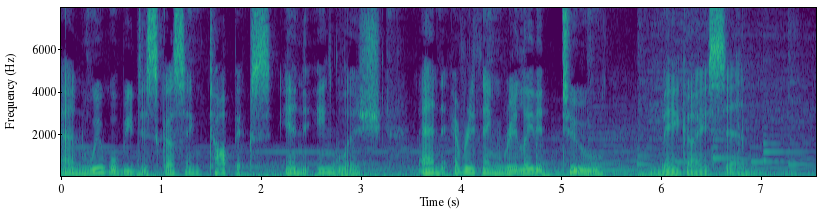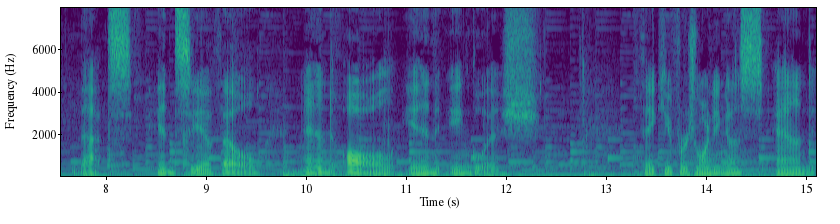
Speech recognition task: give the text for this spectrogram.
and we will be discussing topics in English and everything related to Meigaisen. That's NCFL and all in English. Thank you for joining us and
